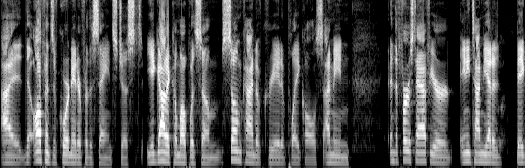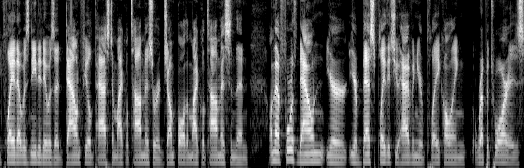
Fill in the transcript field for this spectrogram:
I the offensive coordinator for the Saints just you got to come up with some some kind of creative play calls. I mean, in the first half, you're anytime you had a big play that was needed. It was a downfield pass to Michael Thomas or a jump ball to Michael Thomas, and then on that fourth down, your your best play that you have in your play calling repertoire is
